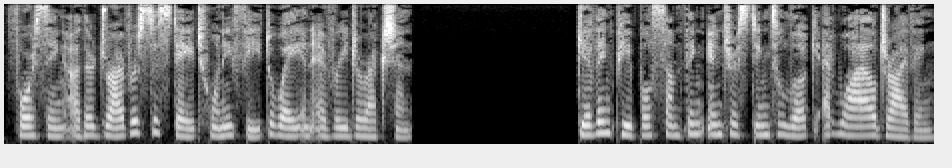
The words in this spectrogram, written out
Forcing other drivers to stay 20 feet away in every direction. Giving people something interesting to look at while driving.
